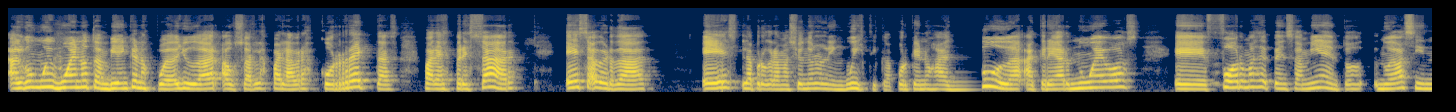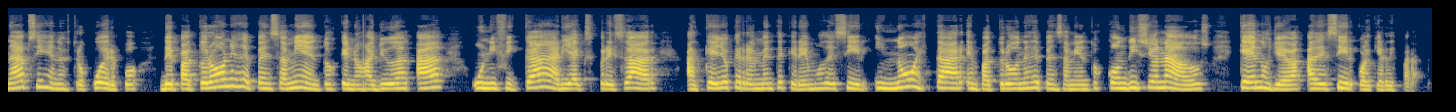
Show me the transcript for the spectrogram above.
Algo muy bueno también que nos puede ayudar a usar las palabras correctas para expresar esa verdad es la programación neurolingüística, porque nos ayuda a crear nuevos eh, formas de pensamiento, nuevas sinapsis en nuestro cuerpo, de patrones de pensamientos que nos ayudan a unificar y a expresar aquello que realmente queremos decir y no estar en patrones de pensamientos condicionados que nos llevan a decir cualquier disparate.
